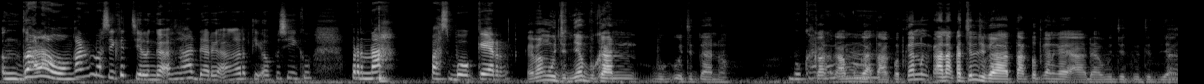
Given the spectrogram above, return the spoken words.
Enggak lah wong kan masih kecil nggak sadar nggak ngerti. Apa sih aku pernah pas boker. Emang wujudnya bukan bu- wujud anu bukan Ka- orang. kamu nggak takut. Kan anak kecil juga takut kan kayak ada wujud-wujud yang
